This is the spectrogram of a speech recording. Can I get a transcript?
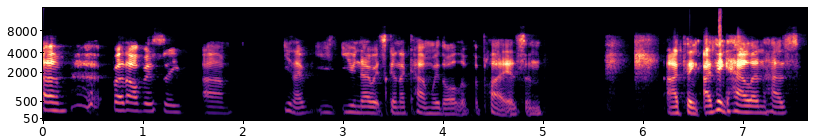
um, but obviously, um, you know you, you know it's going to come with all of the players and i think i think helen has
